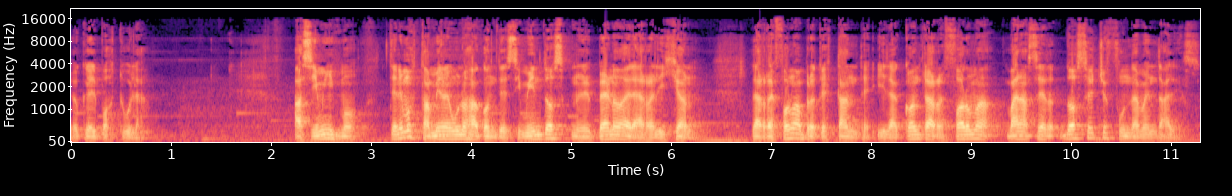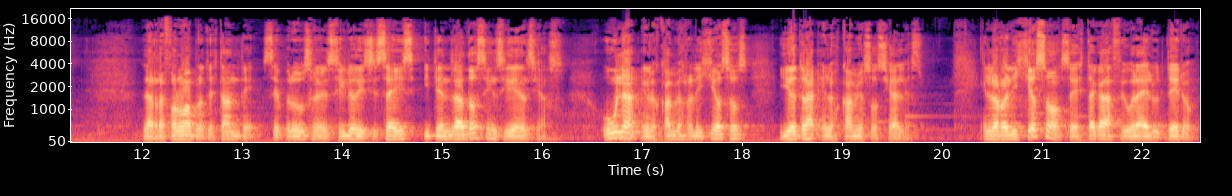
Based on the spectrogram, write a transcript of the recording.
lo que él postula. Asimismo, tenemos también algunos acontecimientos en el plano de la religión, la reforma protestante y la contrarreforma van a ser dos hechos fundamentales. La reforma protestante se produce en el siglo XVI y tendrá dos incidencias, una en los cambios religiosos y otra en los cambios sociales. En lo religioso se destaca la figura de Lutero,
